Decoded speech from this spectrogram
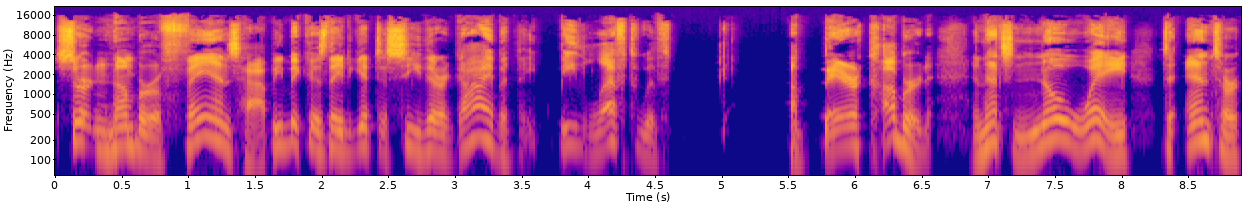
certain number of fans happy because they'd get to see their guy, but they'd be left with a bare cupboard. And that's no way to enter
